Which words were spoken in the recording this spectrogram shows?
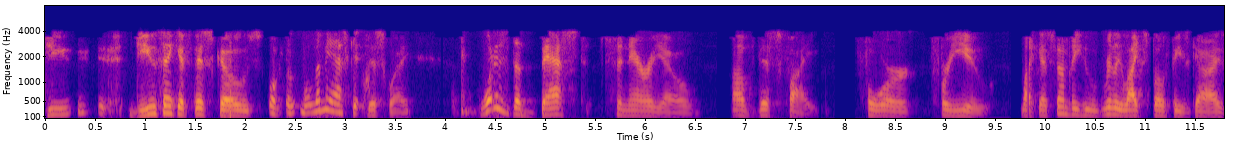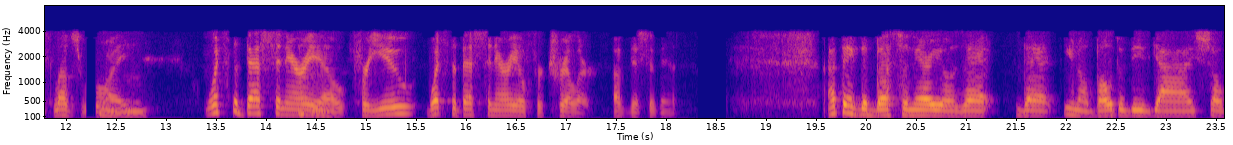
do you do you think if this goes well, well let me ask it this way what is the best scenario of this fight for for you like as somebody who really likes both these guys loves roy mm-hmm. what's the best scenario mm-hmm. for you what's the best scenario for triller of this event i think the best scenario is that that you know both of these guys show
